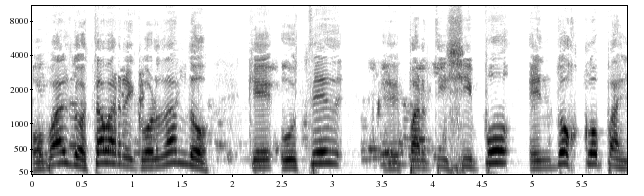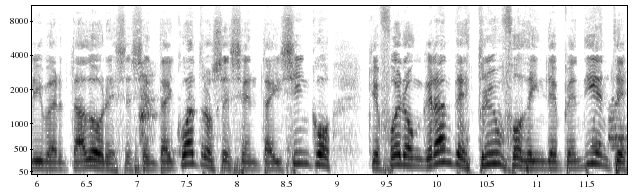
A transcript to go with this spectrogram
Osvaldo, estaba recordando que usted eh, participó en dos Copas Libertadores, 64-65, que fueron grandes triunfos de Independiente.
